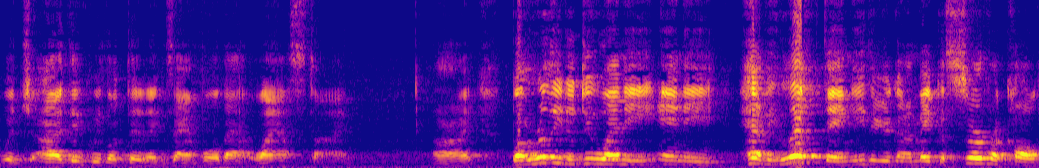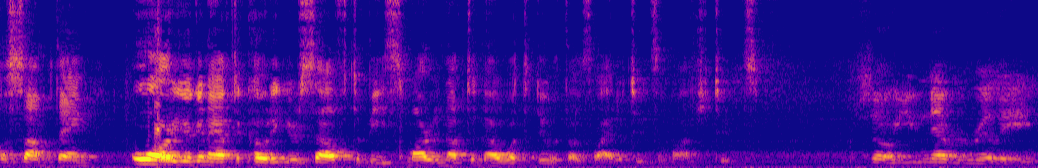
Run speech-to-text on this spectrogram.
which I think we looked at an example of that last time. All right, but really to do any any heavy lifting, either you're going to make a server call to something, or you're going to have to code it yourself to be smart enough to know what to do with those latitudes and longitudes. So you never really,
